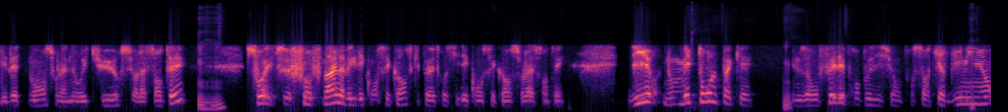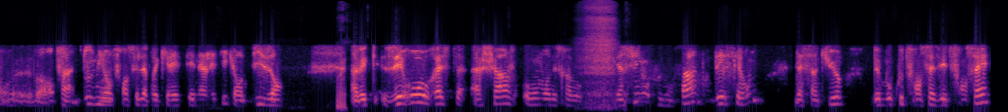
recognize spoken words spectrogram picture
les vêtements, sur la nourriture, sur la santé, mhm. soit elles se chauffent mal avec des conséquences qui peuvent être aussi des conséquences sur la santé. Dire, nous mettons le paquet. Mhm. nous avons fait des propositions pour sortir 10 millions, euh, enfin 12 millions de Français de la précarité énergétique en 10 ans, avec zéro reste à charge au moment des travaux. Bien si nous faisons ça, nous desserrons la ceinture de beaucoup de Françaises et de Français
